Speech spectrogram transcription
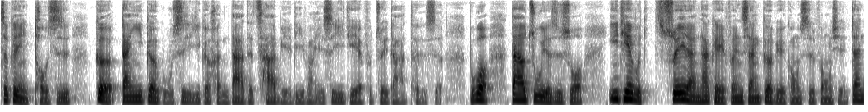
这跟你投资个单一个股是一个很大的差别的地方，也是 ETF 最大的特色。不过，大家要注意的是说，ETF 虽然它可以分散个别公司风险，但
